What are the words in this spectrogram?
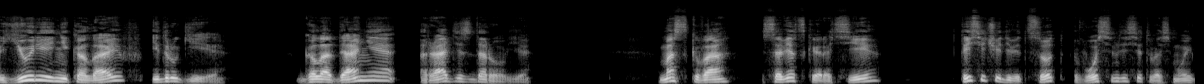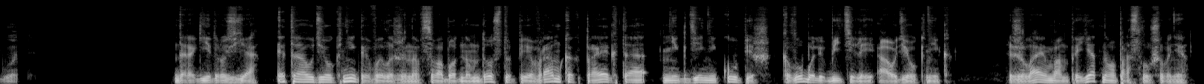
Юрий Николаев и другие. Голодание ради здоровья. Москва. Советская Россия. 1988 год. Дорогие друзья, эта аудиокнига выложена в свободном доступе в рамках проекта «Нигде не купишь» Клуба любителей аудиокниг. Желаем вам приятного прослушивания.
